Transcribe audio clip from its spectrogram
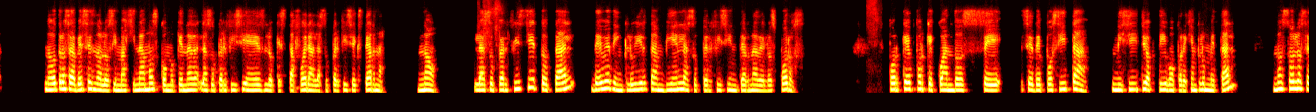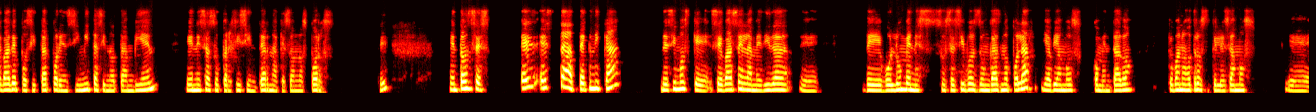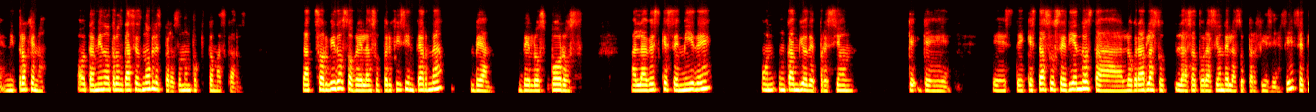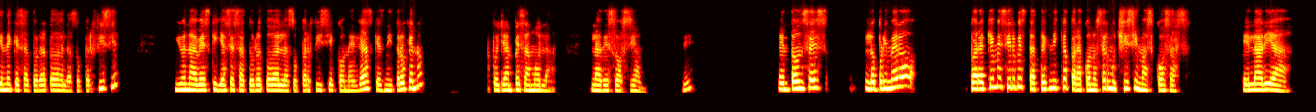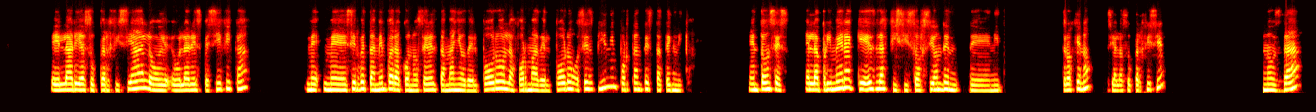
nosotros a veces nos los imaginamos como que nada, la superficie es lo que está fuera, la superficie externa. No, la superficie total debe de incluir también la superficie interna de los poros. ¿Por qué? Porque cuando se, se deposita mi sitio activo, por ejemplo, un metal, no solo se va a depositar por encimita, sino también en esa superficie interna que son los poros. Entonces, e, esta técnica decimos que se basa en la medida eh, de volúmenes sucesivos de un gas no polar. Ya habíamos comentado que, bueno, nosotros utilizamos eh, nitrógeno o también otros gases nobles, pero son un poquito más caros. Absorbido sobre la superficie interna, vean, de los poros, a la vez que se mide un cambio de presión que, este, que está sucediendo hasta lograr la, la, saturación de la superficie, ¿sí? Se tiene que saturar toda la superficie y una vez que ya se saturó toda la superficie con el gas, que es nitrógeno, pues ya empezamos la, la desorción, ¿sí? Entonces, lo primero, ¿para qué me sirve esta técnica? Para conocer muchísimas cosas. El área, el área superficial o, o el área específica, me, sirve también para conocer el tamaño del poro, la forma del poro. O sea, es bien importante esta técnica. Entonces, en la primera, que es la fisisorción de, de nitrógeno hacia la superficie, nos da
